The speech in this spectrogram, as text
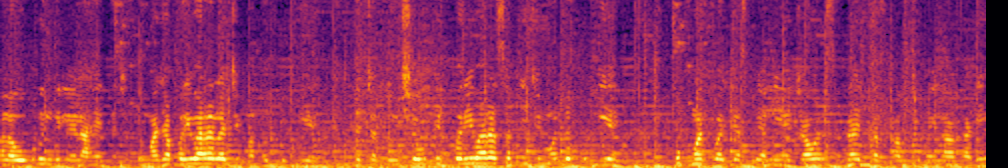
मला उघडून दिलेला आहे त्याच्यातून माझ्या परिवाराला जी मदत होती आहे त्याच्यातून शेवटी परिवारासाठी जी मदत होती आहे ती खूप महत्त्वाची असते आणि याच्यावर सगळ्यात जास्त आमची महिला आघाडी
